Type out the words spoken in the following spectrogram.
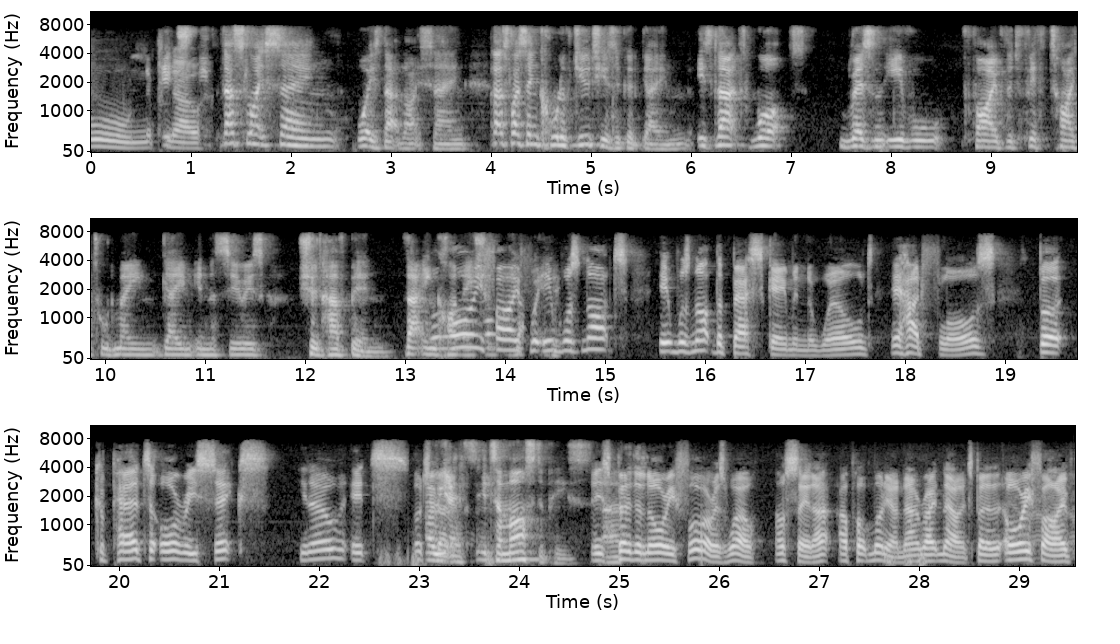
Ooh, n- It's- no. That's like saying, what is that like saying? That's like saying Call of Duty is a good game. Is that what Resident Evil 5, the fifth titled main game in the series, should have been? That Well, incarnation. 5, it was not. It was not the best game in the world. It had flaws, but compared to Ori 6, you know, it's much Oh better. yes, it's a masterpiece. It's Uh, better than Ori 4 as well. I'll say that. I'll put money on that right now. It's better than Ori 5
